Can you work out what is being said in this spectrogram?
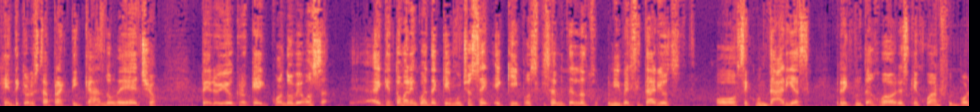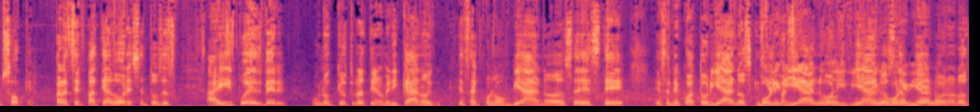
gente que lo está practicando, de hecho. Pero yo creo que cuando vemos, hay que tomar en cuenta que muchos e- equipos, especialmente los universitarios o secundarias, reclutan jugadores que juegan fútbol soccer para ser pateadores. Entonces, ahí puedes ver uno que otro latinoamericano, que sean colombianos, este, que sean ecuatorianos, que Bolivianos, bolivianos, bolivianos. No, no, no,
